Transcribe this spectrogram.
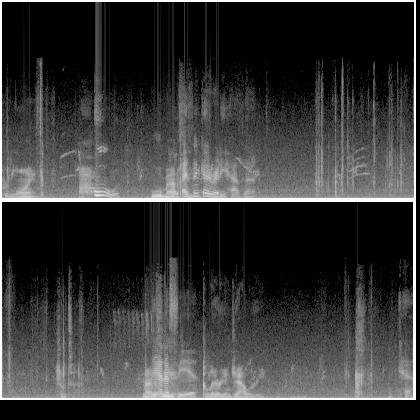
Purrloin. ooh, Ooh, Manaphy. I think I already have that. Showtime. Manaphy. Manaphy. Galarian Gallery. Okay.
